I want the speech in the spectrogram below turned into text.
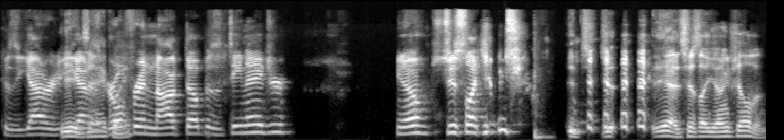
because he got her. He Yeah, got his girlfriend knocked up as a teenager. You know, it's just like young. It's just, yeah, it's just like young Sheldon.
